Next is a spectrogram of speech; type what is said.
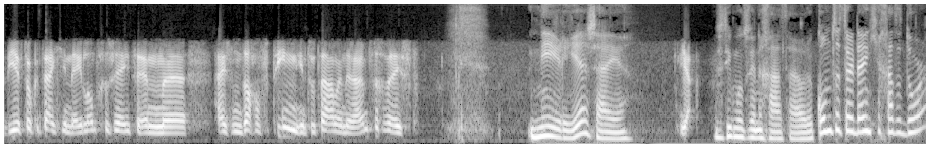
Die heeft ook een tijdje in Nederland gezeten en hij is een dag of tien in totaal in de ruimte geweest. Neri, hè, zei je? Ja. Dus die moeten we in de gaten houden. Komt het er, denk je? Gaat het door?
